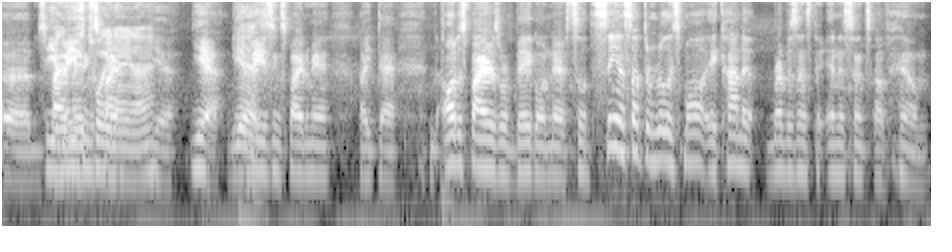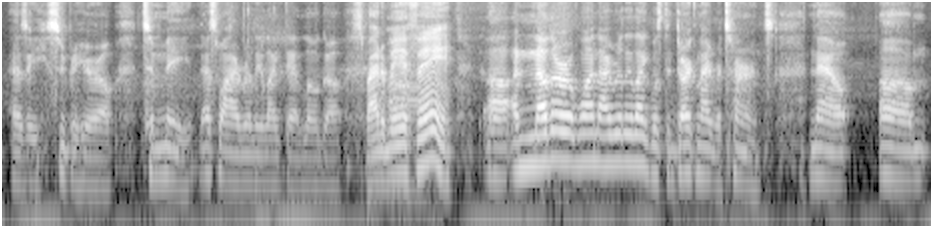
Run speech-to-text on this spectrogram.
uh, the Spider-Man amazing Spider, 2099? yeah, yeah, the Yes. amazing Spider-Man, like that. All the spiders were big on there. So seeing something really small, it kind of represents the innocence of him as a superhero. To me, that's why I really like that logo. Spider Man fan. Uh, another one I really like was the Dark Knight Returns. Now, um,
